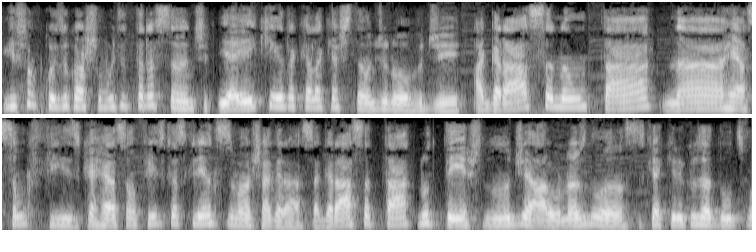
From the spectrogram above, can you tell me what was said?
Isso é uma coisa que eu acho muito interessante. E aí que entra aquela questão, de novo, de a graça não tá na reação física. A reação física as crianças vão achar graça. A graça tá no texto, no diálogo, nas nuances, que é aquilo que os adultos vão,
